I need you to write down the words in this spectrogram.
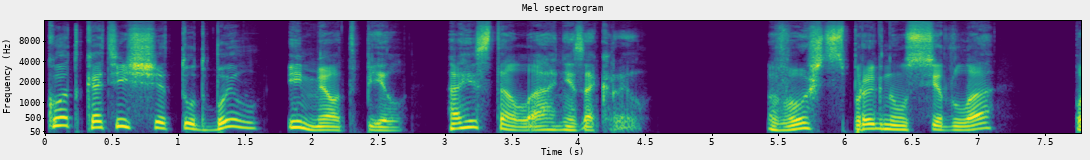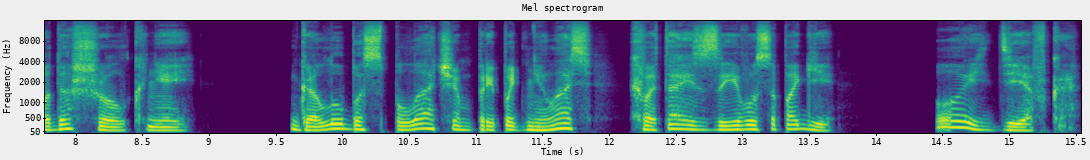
Кот котище тут был и мед пил, а и стола не закрыл. Вождь спрыгнул с седла, подошел к ней. Голуба с плачем приподнялась, хватаясь за его сапоги. «Ой, девка!»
